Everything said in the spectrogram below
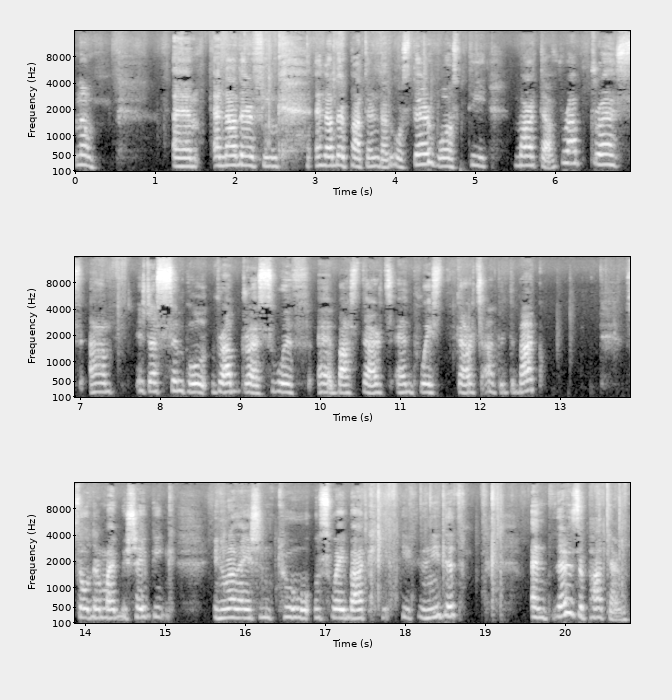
Now, um, another thing, another pattern that was there was the Marta wrap dress. Um, it's just simple wrap dress with uh, bust darts and waist darts at the back. So there might be shaping in relation to sway back if you need it. And there is a pattern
